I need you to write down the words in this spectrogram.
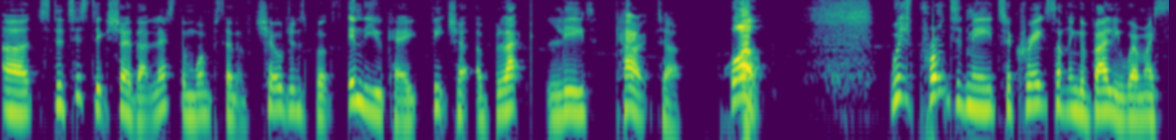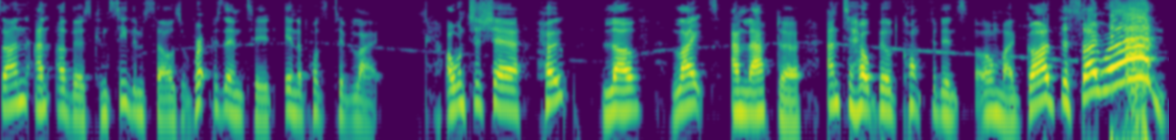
Uh, statistics show that less than 1% of children's books in the UK feature a black lead character. Whoa! Which prompted me to create something of value where my son and others can see themselves represented in a positive light. I want to share hope, love, light, and laughter, and to help build confidence. Oh my god, the siren!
